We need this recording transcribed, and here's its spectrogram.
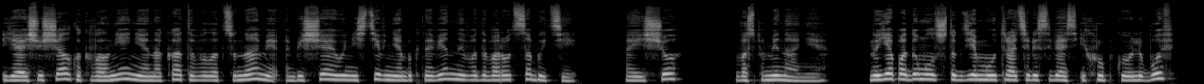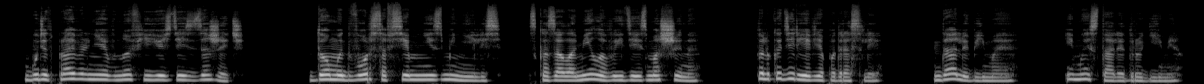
Я ощущал, как волнение накатывало цунами, обещая унести в необыкновенный водоворот событий. А еще воспоминания. Но я подумал, что где мы утратили связь и хрупкую любовь, будет правильнее вновь ее здесь зажечь. Дом и двор совсем не изменились, сказала Мила, выйдя из машины. Только деревья подросли. Да, любимая. И мы стали другими.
